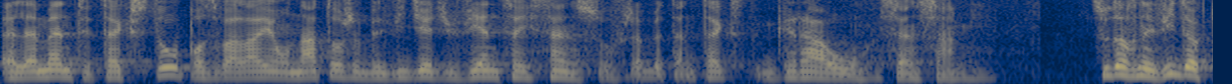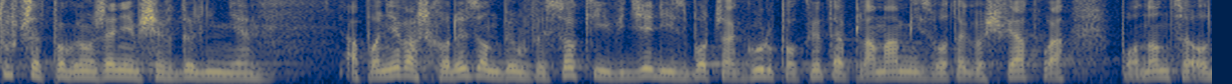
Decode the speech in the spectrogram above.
elementy tekstu pozwalają na to, żeby widzieć więcej sensów, żeby ten tekst grał sensami. Cudowny widok tuż przed pogrążeniem się w dolinie. A ponieważ horyzont był wysoki, widzieli zbocza gór pokryte plamami złotego światła, płonące od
